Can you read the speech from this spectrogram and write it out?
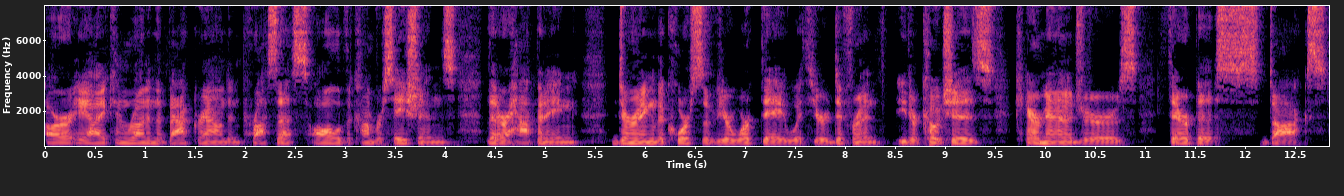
our AI can run in the background and process all of the conversations that are happening during the course of your workday with your different either coaches, care managers, therapists, docs,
